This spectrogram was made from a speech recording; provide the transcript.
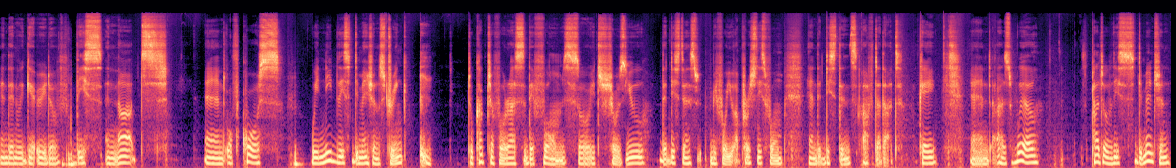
And then we get rid of this and that. And of course we need this dimension string to capture for us the forms. So it shows you the distance before you approach this form and the distance after that. Okay? And as well part of this dimension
